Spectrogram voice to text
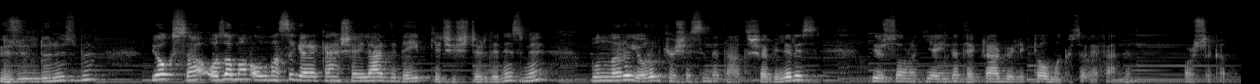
üzüldünüz mü? Yoksa o zaman olması gereken şeylerdi deyip geçiştirdiniz mi? Bunları yorum köşesinde tartışabiliriz. Bir sonraki yayında tekrar birlikte olmak üzere efendim. Hoşçakalın.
